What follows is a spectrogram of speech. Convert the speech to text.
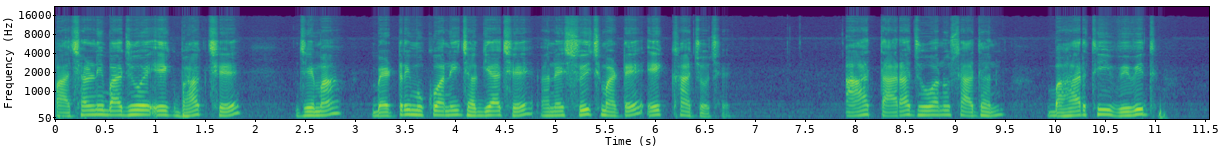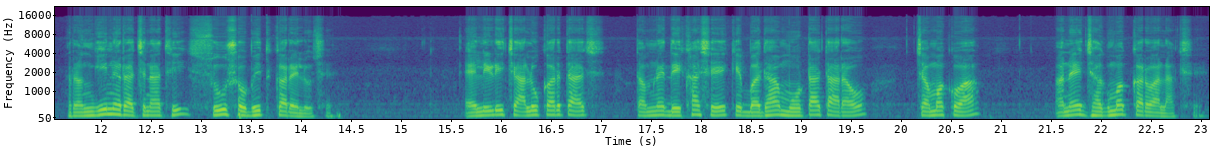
પાછળની બાજુએ એક ભાગ છે, જેમાં બેટરી મૂકવાની જગ્યા છે અને સ્વિચ માટે એક ખાંચો છે. આ તારા જોવાનું સાધન બહારથી વિવિધ રંગીન રચનાથી સુશોભિત કરેલું છે. એલઈડી ચાલુ કરતાં જ તમને દેખાશે કે બધા મોટા તારાઓ ચમકવા અને ઝગમગ કરવા લાગશે.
